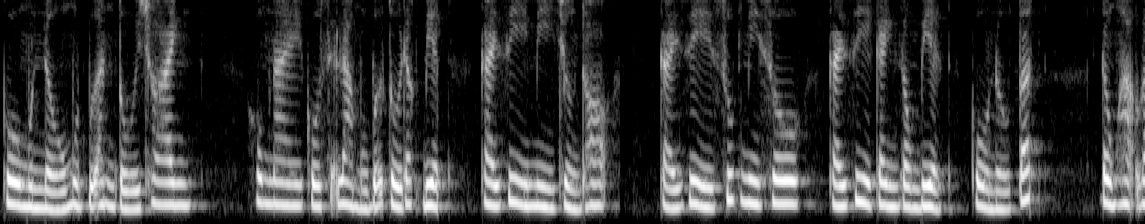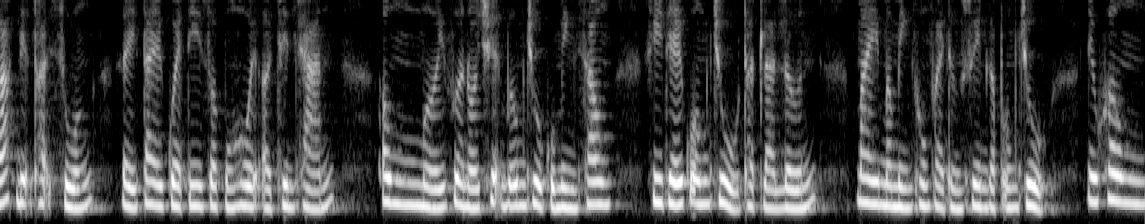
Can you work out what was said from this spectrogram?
Cô muốn nấu một bữa ăn tối cho anh. Hôm nay cô sẽ làm một bữa tối đặc biệt, cái gì mì trường thọ, cái gì súp miso, cái gì canh rong biển, cô nấu tất. Đồng hạo gác điện thoại xuống, lấy tay quẹt đi giọt mồ hôi ở trên trán. Ông mới vừa nói chuyện với ông chủ của mình xong, khi thế của ông chủ thật là lớn. May mà mình không phải thường xuyên gặp ông chủ, nếu không,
